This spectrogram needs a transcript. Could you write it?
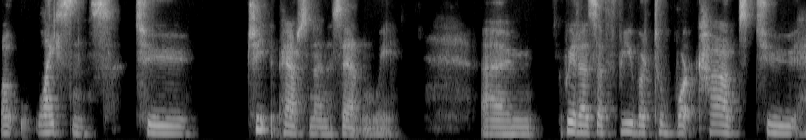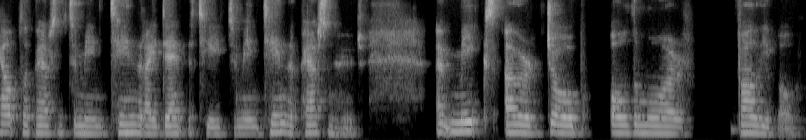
a license to treat the person in a certain way. Um, whereas if we were to work hard to help the person to maintain their identity, to maintain their personhood, it makes our job all the more valuable.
